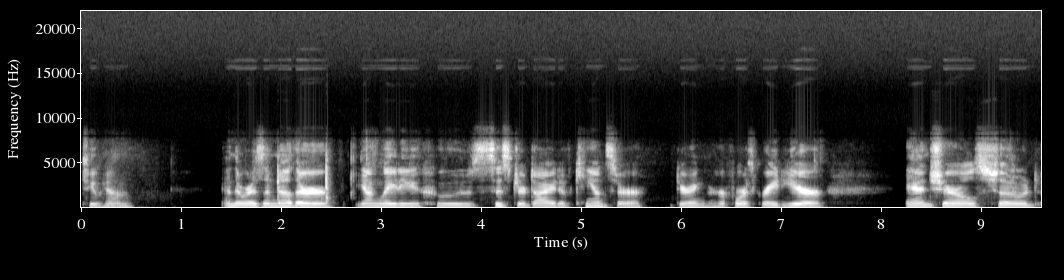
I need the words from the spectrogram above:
to him. And there was another young lady whose sister died of cancer during her fourth grade year, and Cheryl showed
